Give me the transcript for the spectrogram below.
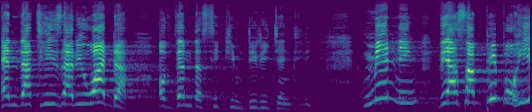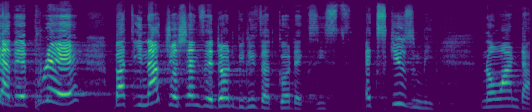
and that he is a rewarder of them that seek him diligently. Meaning, there are some people here, they pray, but in actual sense, they don't believe that God exists. Excuse me, no wonder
